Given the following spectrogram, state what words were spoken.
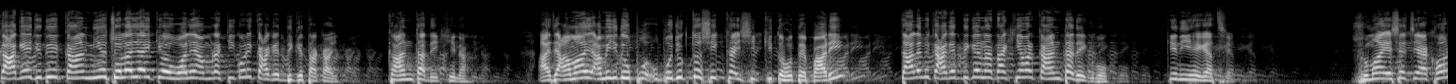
কাগে যদি কান নিয়ে চলে যায়, কেউ বলে, আমরা কি করি? কাগের দিকে তাকাই। কানটা দেখি না। আজ আমার আমি যদি উপ- উপযুক্ত শিক্ষায় শিক্ষিত হতে পারি তাহলে আমি কাগের দিকে না তাকিয়ে আমার কানটা দেখব কে নিয়ে গেছে। সময় এসেছে এখন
